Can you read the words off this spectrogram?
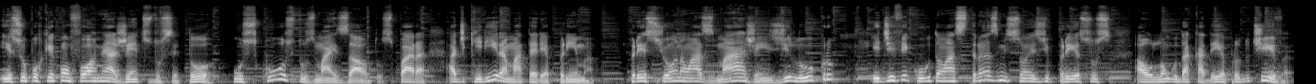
Isso porque, conforme agentes do setor, os custos mais altos para adquirir a matéria-prima pressionam as margens de lucro e dificultam as transmissões de preços ao longo da cadeia produtiva.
